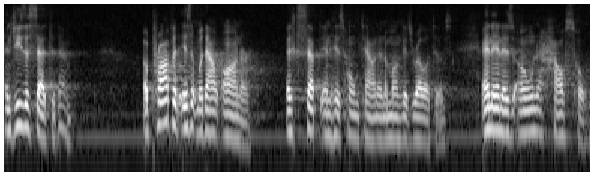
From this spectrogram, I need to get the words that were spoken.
And Jesus said to them, A prophet isn't without honor except in his hometown and among his relatives and in his own household.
